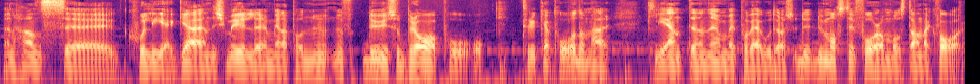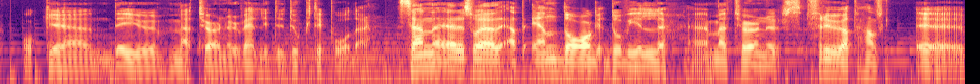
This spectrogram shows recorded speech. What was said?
Men hans eh, kollega Anders Müller menar på nu, nu, du är ju så bra på att trycka på de här klienterna när de är på väg att dra sig. Du, du måste få dem att stanna kvar. Och eh, det är ju Matt Turner väldigt duktig på där. Sen är det så här att en dag då vill eh, Matt Turners fru att han, eh,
